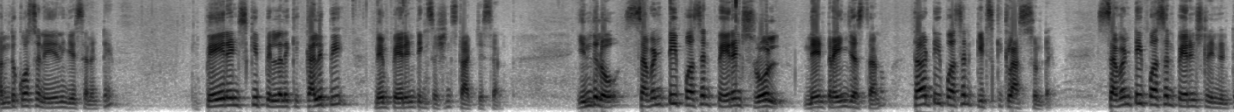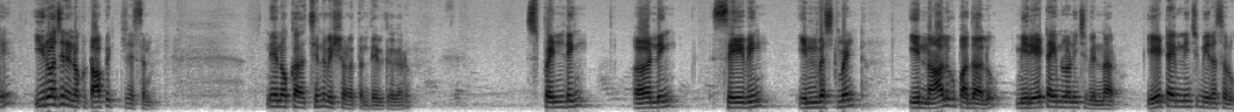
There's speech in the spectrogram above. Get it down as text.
అందుకోసం నేను ఏం చేశానంటే పేరెంట్స్కి పిల్లలకి కలిపి నేను పేరెంటింగ్ సెషన్ స్టార్ట్ చేశాను. ఇందులో సెవెంటీ పర్సెంట్ పేరెంట్స్ రోల్ నేను ట్రైన్ చేస్తాను. థర్టీ పర్సెంట్ కిడ్స్కి క్లాసెస్ ఉంటాయి. సెవెంటీ పర్సెంట్ పేరెంట్స్లో ఏంటంటే ఈరోజు నేను ఒక టాపిక్ చేశాను. నేను ఒక చిన్న విషయం అడుగుతాను దేవిక గారు. స్పెండింగ్ ఎర్నింగ్ సేవింగ్ ఇన్వెస్ట్మెంట్ ఈ నాలుగు పదాలు మీరు ఏ టైంలో నుంచి విన్నారు? ఏ టైం నుంచి మీరు అసలు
